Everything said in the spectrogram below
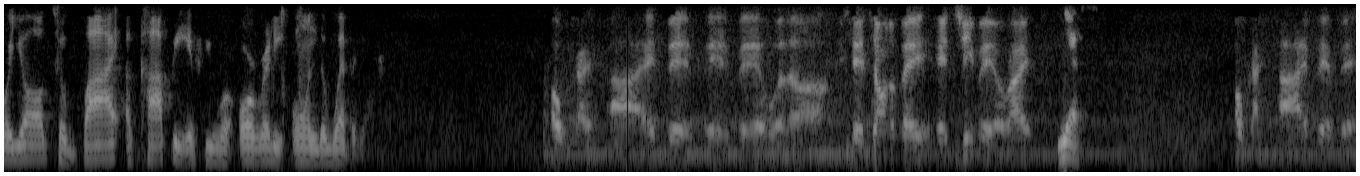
for y'all to buy a copy if you were already on the webinar. Okay. All right. Bad, bad, bad. Well, uh, you said Jonah Bey at Gmail, right? Yes. Okay. All right. Bad, bad.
